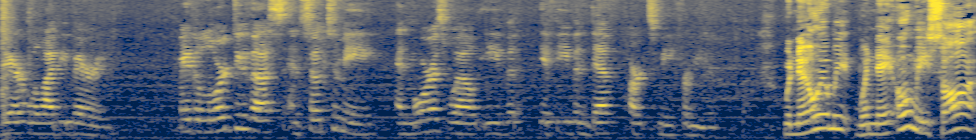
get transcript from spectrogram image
There will I be buried. May the Lord do thus and so to me, and more as well, even if even death parts me from you. When Naomi, when Naomi saw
